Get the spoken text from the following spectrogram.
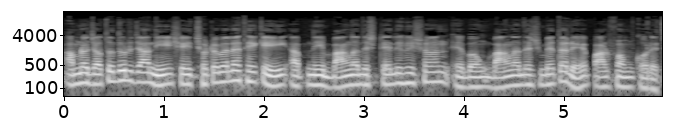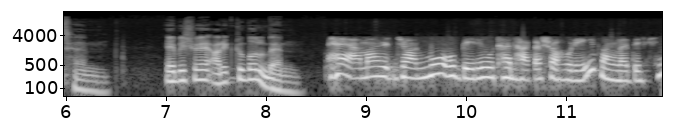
আমরা যতদূর জানি সেই ছোটবেলা থেকেই আপনি বাংলাদেশ টেলিভিশন এবং বাংলাদেশ বেতারে পারফর্ম করেছেন। এ বিষয়ে আরেকটু বলবেন? হ্যাঁ আমার জন্ম ও বেড়ে ওঠা ঢাকা শহরেই বাংলাদেশে।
